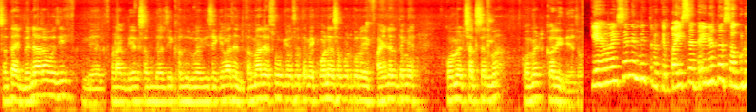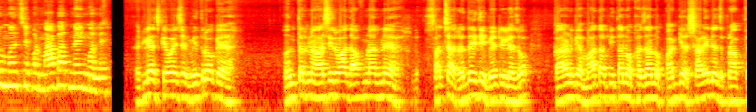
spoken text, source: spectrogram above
છતાંય બના રહો હજી. ને થોડાક બે શબ્દ હજી ખજૂરભાઈ વિશે કહેવા છે ને તમારે શું કહો છો તમે કોને સપોર્ટ કરો એ ફાઇનલ તમે કોમેન્ટ સેક્શનમાં કોમેન્ટ કરી દેજો. કહેવાય છે ને મિત્ર કે પૈસા દઈને તો સગડું મળશે પણ મા બાપ નહીં મળે. એટલે જ કહેવાય છે મિત્રો કે અંતરના આશીર્વાદ આપનારને સાચા હૃદયથી ભેટી લેજો. કારણ કે માતા પિતાનો ખજાનો ભાગ્યશાળીને જ પ્રાપ્ત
